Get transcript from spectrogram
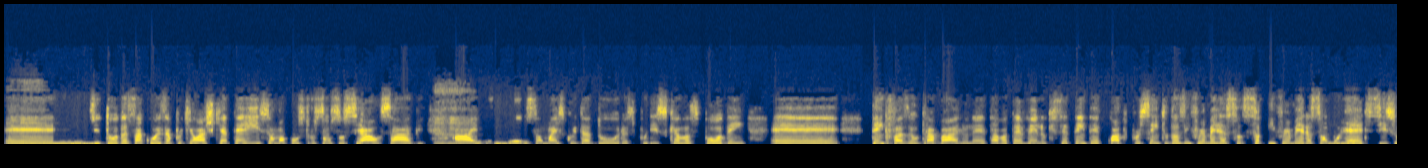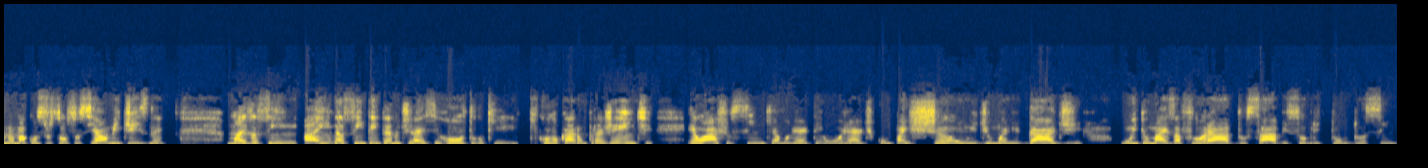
é, Uhum, de toda essa coisa, porque eu acho que até isso é uma construção social, sabe? Ai, uhum. as mulheres são mais cuidadoras, por isso que elas podem, é, tem que fazer o trabalho, né? Tava até vendo que 74% das enfermeiras, são- enfermeiras são mulheres. Se isso não é uma construção social, me diz, né? Mas, assim, ainda assim, tentando tirar esse rótulo que, que colocaram pra gente, eu acho sim que a mulher tem um olhar de compaixão e de humanidade muito mais aflorado, sabe? Sobre tudo, assim.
